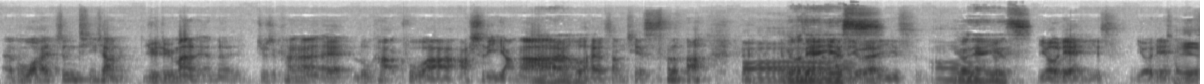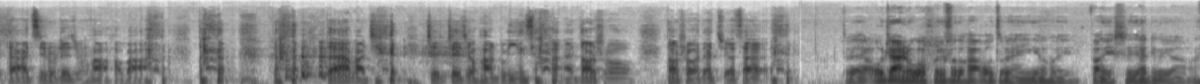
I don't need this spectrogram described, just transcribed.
哎，不过我还真挺想绿绿曼联的，就是看看哎，卢卡库啊，阿什利杨啊，啊然后还有桑切斯啊，哦，有点意思有点意思，嗯有点意思。有点意思，有点意思可以，大家记住这句话，好吧？大大 大家把这这这句话录音下来，到时候到时候在决赛，对，欧战如果恢复的话，欧足联一定会帮你实现这个愿望。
